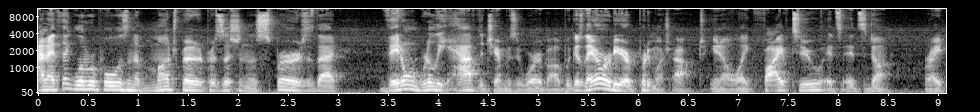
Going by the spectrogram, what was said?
And I think Liverpool is in a much better position than Spurs is that they don't really have the Champions League to worry about because they already are pretty much out. You know, like five two, it's it's done, right?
